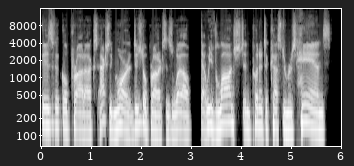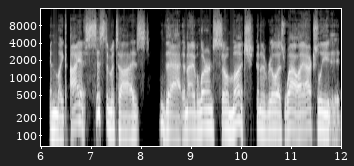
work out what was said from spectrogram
physical products, actually more digital products as well that we've launched and put into customers' hands. And like I have systematized that and I've learned so much and I realized, wow, I actually,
